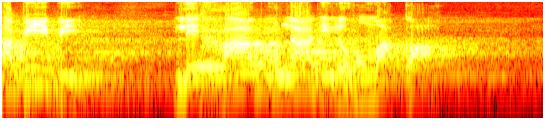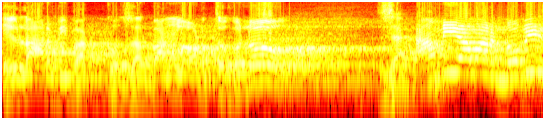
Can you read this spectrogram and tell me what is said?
হাবিবি লে হা উলাদিল হুমাকা এগুলো আরবি বাক্য। যার বাংলা অর্থ হলো যে আমি আমার নবীর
